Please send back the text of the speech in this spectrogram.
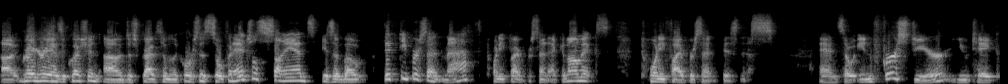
Uh, Gregory has a question. Uh, describe some of the courses. So financial science is about 50% math, 25% economics, 25% business. And so in first year, you take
